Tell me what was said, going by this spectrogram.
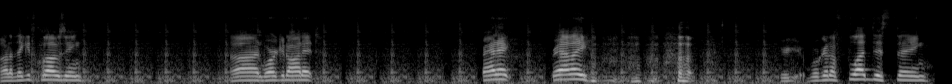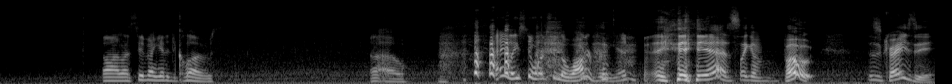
Oh, I think it's closing. Uh, I'm working on it. Frantic, really? We're gonna flood this thing. Uh, let's see if I can get it to close. Uh oh. hey, at least it works in the water pretty good. yeah, it's like a boat. This is crazy.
